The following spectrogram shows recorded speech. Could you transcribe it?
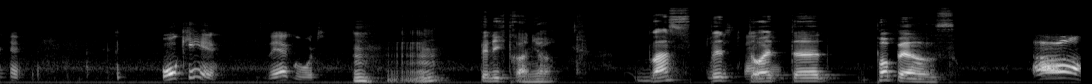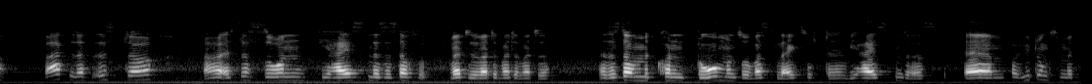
Okay, sehr gut. Bin ich dran, ja. Was bist dran, bedeutet Poppers? Ah, warte, das ist doch. Ah, ist das so ein. Wie heißt denn das? Ist doch. Warte, warte, warte, warte. Das ist doch mit Kondom und sowas gleichzustellen. Wie heißt denn das? Ähm, Verhütungsmittel.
